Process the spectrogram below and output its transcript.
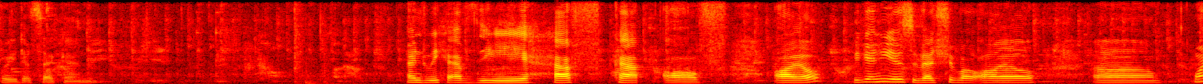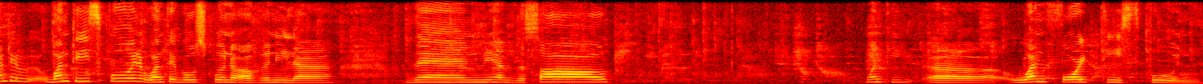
wait a second. And we have the half cup of oil. You can use vegetable oil, um, one, one teaspoon, one tablespoon of vanilla. Then we have the salt, one, uh, teaspoon.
